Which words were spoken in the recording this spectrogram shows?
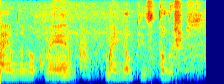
I am the milkman. My milk is delicious.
